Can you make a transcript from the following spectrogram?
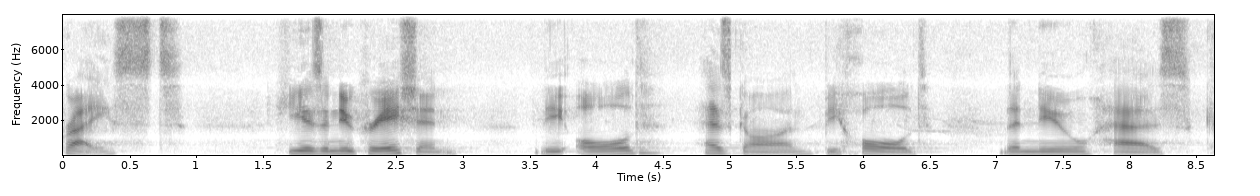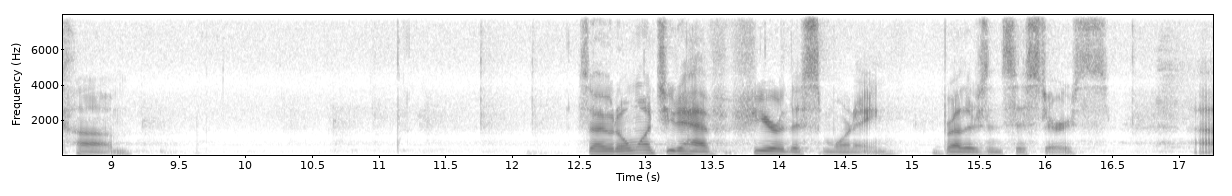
Christ, he is a new creation. The old has gone. Behold, the new has come. So I don't want you to have fear this morning, brothers and sisters. Uh,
